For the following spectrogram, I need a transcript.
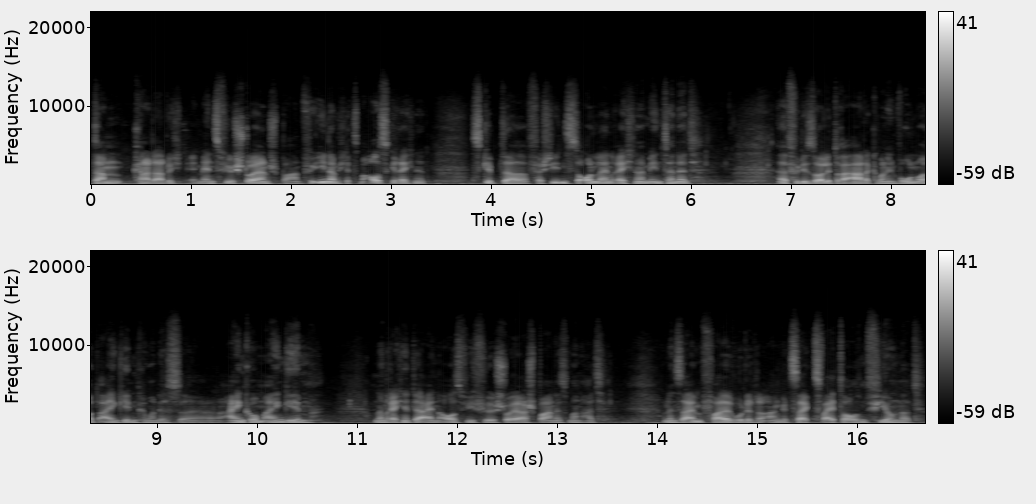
dann kann er dadurch immens viel Steuern sparen. Für ihn habe ich jetzt mal ausgerechnet, es gibt da verschiedenste Online-Rechner im Internet für die Säule 3a, da kann man den Wohnort eingeben, kann man das äh, Einkommen eingeben und dann rechnet er einen aus, wie viel Steuersparnis man hat. Und in seinem Fall wurde dann angezeigt 2400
